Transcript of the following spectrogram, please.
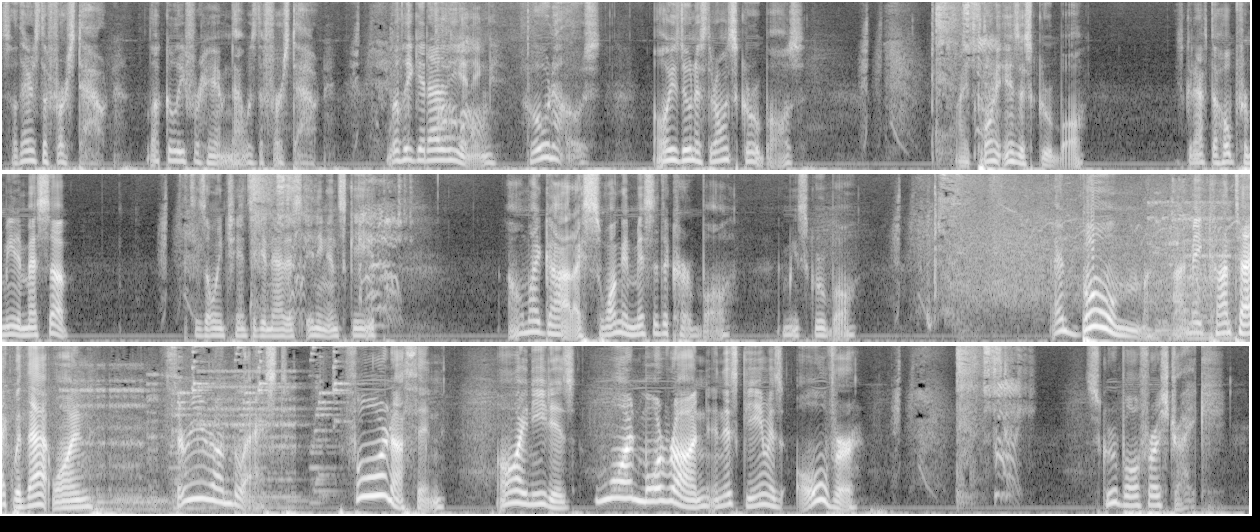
So there's the first out. Luckily for him, that was the first out. Will he get out of the inning? Who knows? All he's doing is throwing screwballs. My opponent is a screwball. He's going to have to hope for me to mess up. It's his only chance of getting out of this inning unscathed. Oh my god, I swung and missed the curveball. I mean screwball. And boom! I made contact with that one. Three run blast. Four nothing. All I need is one more run and this game is over. Screwball for a strike.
